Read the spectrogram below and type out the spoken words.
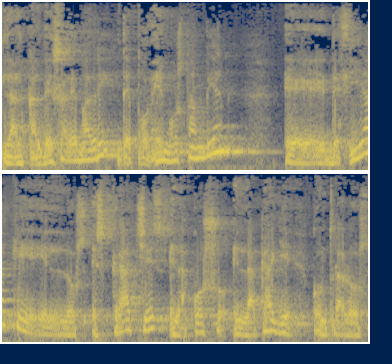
La alcaldesa de Madrid, de Podemos también, eh, decía que los scratches, el acoso en la calle contra los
